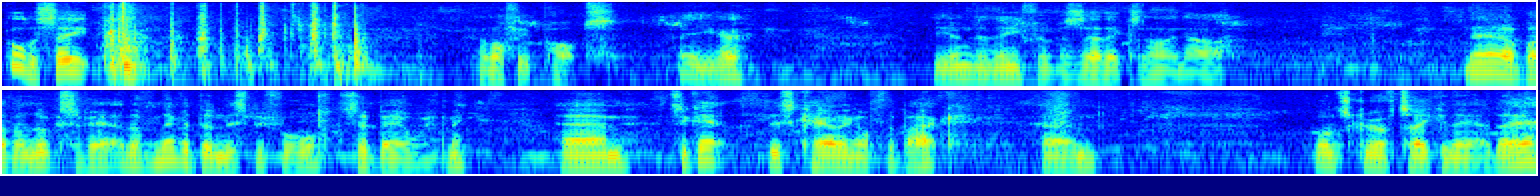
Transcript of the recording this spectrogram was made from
Pull the seat, and off it pops. There you go, the underneath of a ZX9R. Now by the looks of it, and I've never done this before, so bear with me, um, to get this cowling off the back, um, one screw I've taken out of there,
